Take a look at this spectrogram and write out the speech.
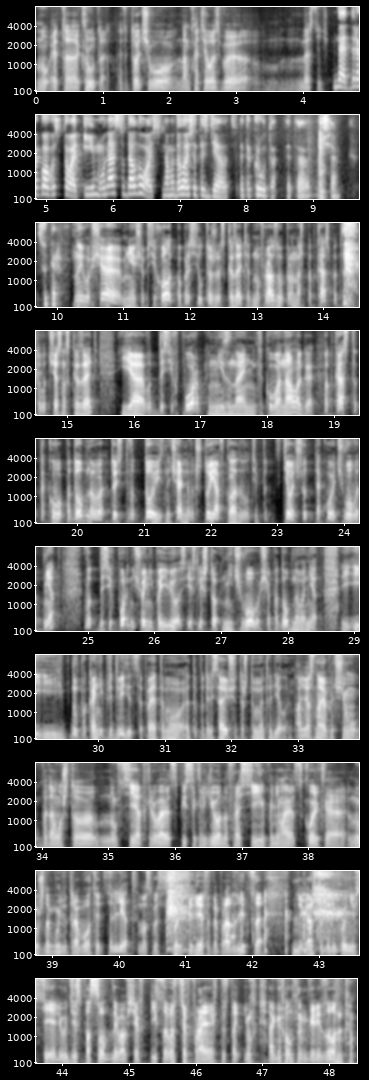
ну, это круто. Это то, чего нам хотелось бы достичь. Да, дорогого стоит. И у нас удалось, нам удалось это сделать. Это круто, это вообще супер. Ну и вообще, мне еще психолог попросил тоже сказать одну фразу про наш подкаст, потому что, вот честно сказать, я вот до сих пор не знаю никакого аналога подкаста такого подобного. То есть вот то изначально, вот что я вкладывал, типа сделать что-то такое, чего вот нет, вот до сих пор ничего не появилось. Если что, ничего вообще подобного нет. И, и ну, пока не предвидится, поэтому это потрясающе то, что мы это делаем. А я знаю почему. Потому что, ну, все открывают список регионов России, понимают, сколько нужно будет работать, работать. Лет. Ну, в смысле, сколько лет это продлится. Мне кажется, далеко не все люди способны вообще вписываться в проекты с таким огромным горизонтом.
